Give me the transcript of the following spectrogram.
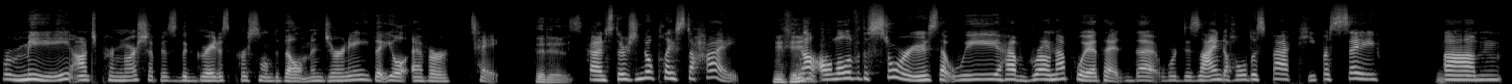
for me, entrepreneurship is the greatest personal development journey that you'll ever take. It is. Because there's no place to hide. Mm-hmm. Not all of the stories that we have grown up with that, that were designed to hold us back, keep us safe, mm. um,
